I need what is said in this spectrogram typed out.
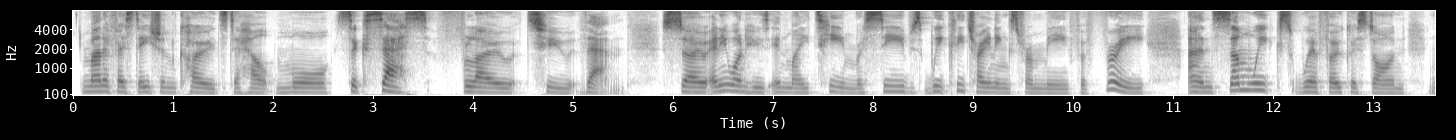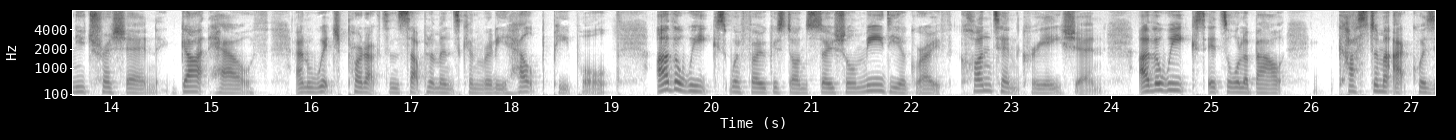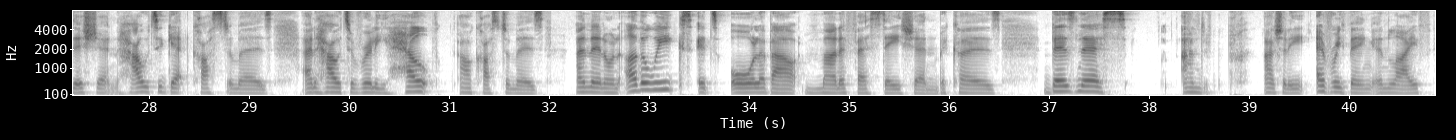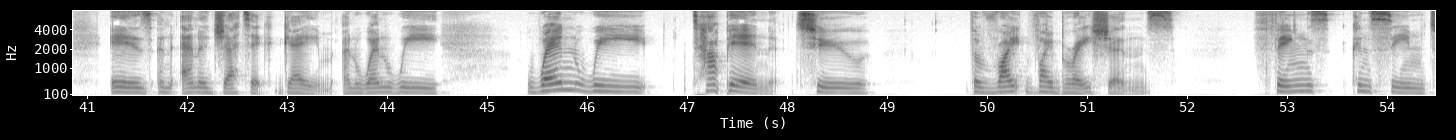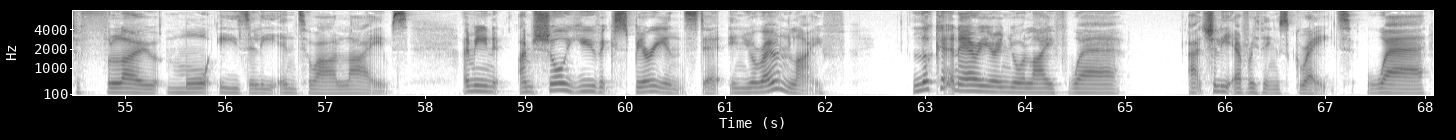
manifestation codes to help more success flow to them. So, anyone who's in my team receives weekly trainings from me for free. And some weeks we're focused on nutrition, gut health, and which products and supplements can really help people. Other weeks we're focused on social media growth, content creation. Other weeks it's all about customer acquisition, how to get customers, and how to really help our customers and then on other weeks, it's all about manifestation because business and actually everything in life is an energetic game. And when we when we tap in to the right vibrations, things can seem to flow more easily into our lives. I mean, I'm sure you've experienced it in your own life look at an area in your life where actually everything's great, where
